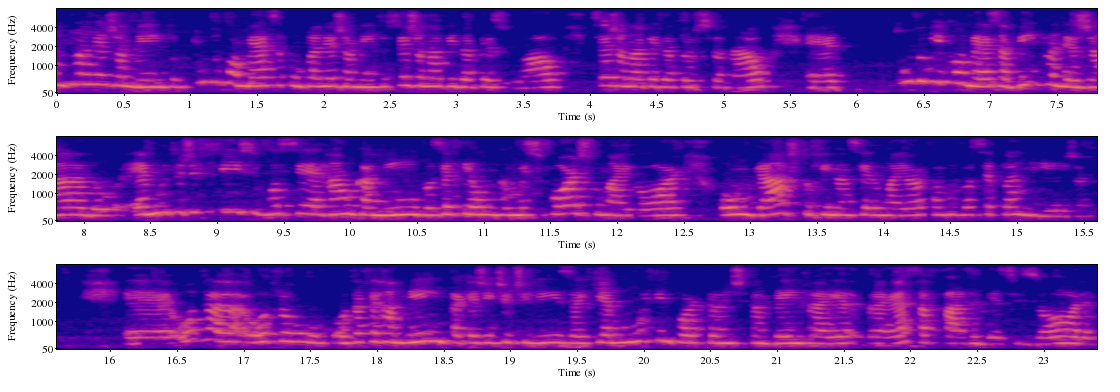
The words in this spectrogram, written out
um planejamento. Tudo começa com planejamento, seja na vida pessoal, seja na vida profissional. É, tudo que começa bem planejado, é muito difícil você errar um caminho, você ter um, um esforço maior ou um gasto financeiro maior quando você planeja. É, outra, outro, outra ferramenta que a gente utiliza e que é muito importante também para essa fase decisória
